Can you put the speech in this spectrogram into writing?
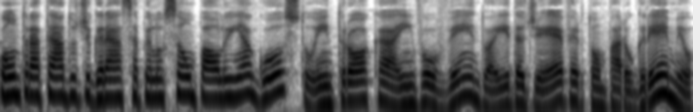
Contratado de graça pelo São Paulo em agosto, em troca envolvendo a ida de Everton para o Grêmio,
